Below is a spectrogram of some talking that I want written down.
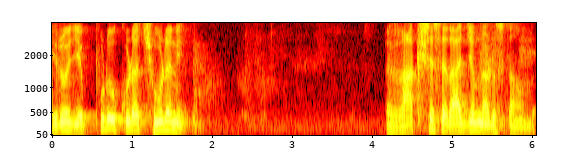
ఈరోజు ఎప్పుడూ కూడా చూడని రాక్షస రాజ్యం నడుస్తూ ఉంది.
